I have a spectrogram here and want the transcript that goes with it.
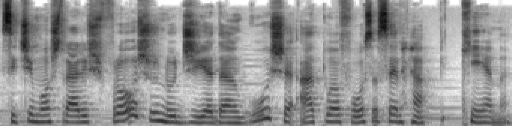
se te mostrares frouxos no dia da angústia, a tua força será pequena.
